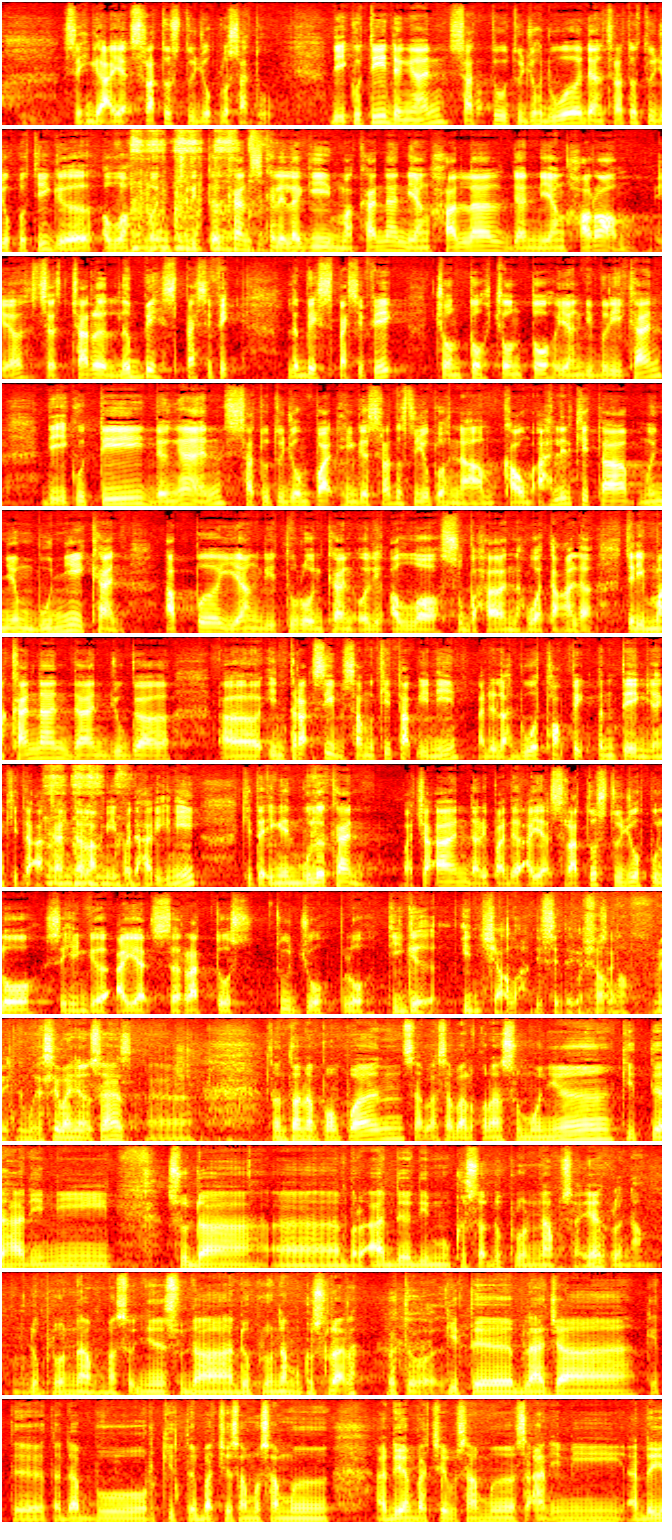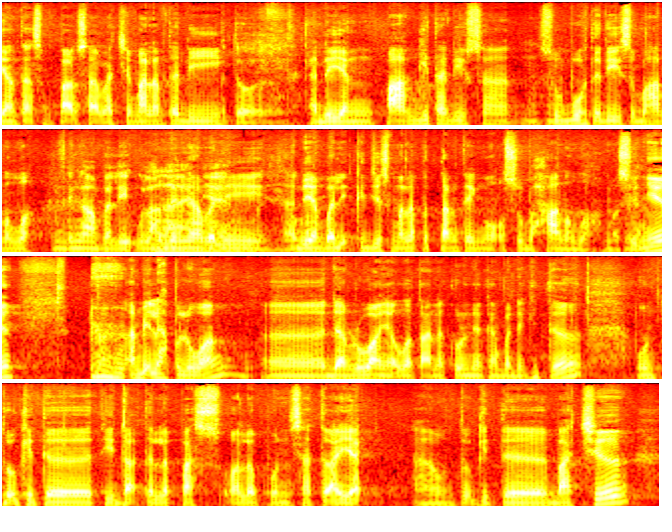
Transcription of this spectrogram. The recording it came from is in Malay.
sehingga ayat 171 diikuti dengan 172 dan 173 Allah menceritakan sekali lagi makanan yang halal dan yang haram ya secara lebih spesifik. Lebih spesifik contoh-contoh yang diberikan diikuti dengan 174 hingga 176 kaum ahli kitab menyembunyikan apa yang diturunkan oleh Allah Subhanahu Wa Taala. Jadi makanan dan juga uh, interaksi bersama kitab ini adalah dua topik penting yang kita akan dalami pada hari ini. Kita ingin mulakan bacaan daripada ayat 170 sehingga ayat 173 insya-Allah di situ insya-Allah. Baik, terima kasih banyak Ustaz. Uh, Tuan-tuan dan puan-puan, sahabat-sahabat Al-Quran semuanya, kita hari ini sudah uh, berada di muka surat 26 Ustaz ya. 26. Hmm. 26 maksudnya sudah 26 muka surat lah. Betul. Kita belajar, kita tadabbur, kita baca sama-sama. Ada yang baca bersama saat ini, ada yang tak sempat Ustaz baca malam tadi. Betul. Ada yang pagi tadi Ustaz, hmm. subuh tadi subhanallah. Mendengar balik ulangan. Mendengar ya. balik. Ada yang balik kerja semalam petang tengok subhanallah. Maksudnya ya ambillah peluang uh, dan ruang yang Allah Taala kurniakan pada kita untuk kita tidak terlepas walaupun satu ayat uh, untuk kita baca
